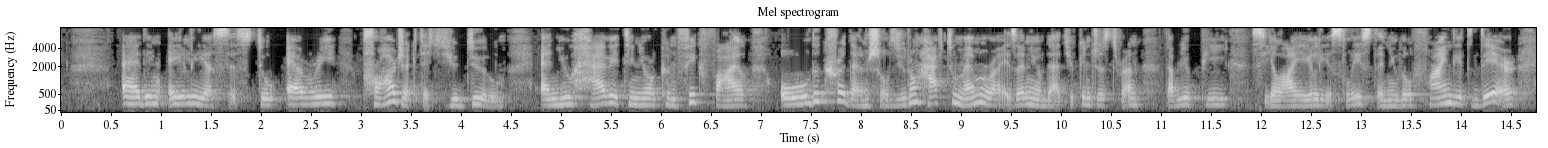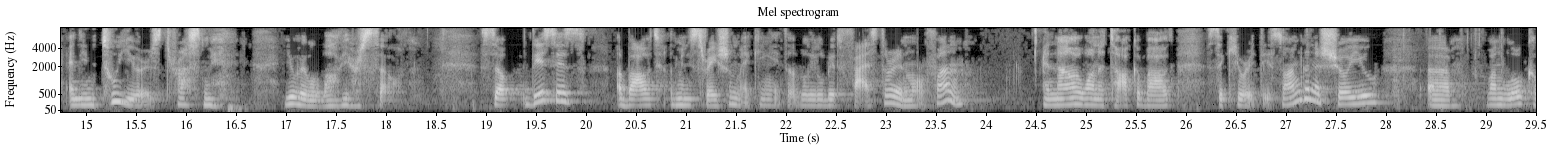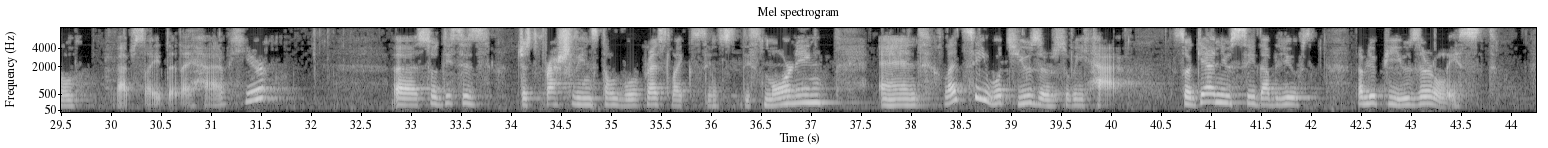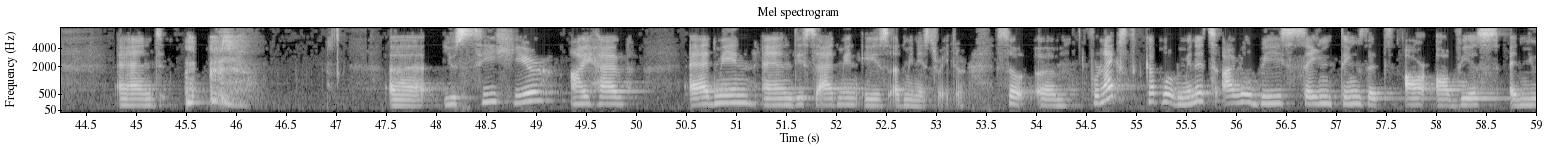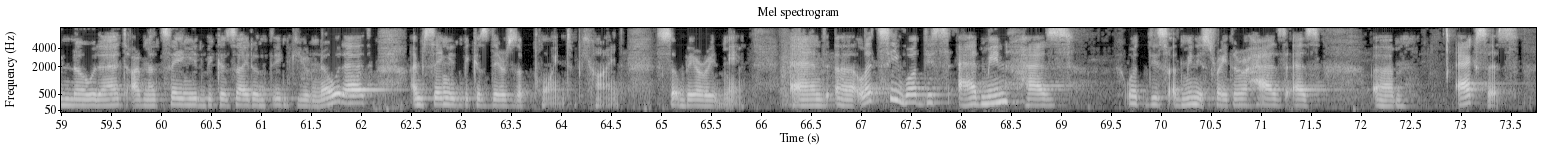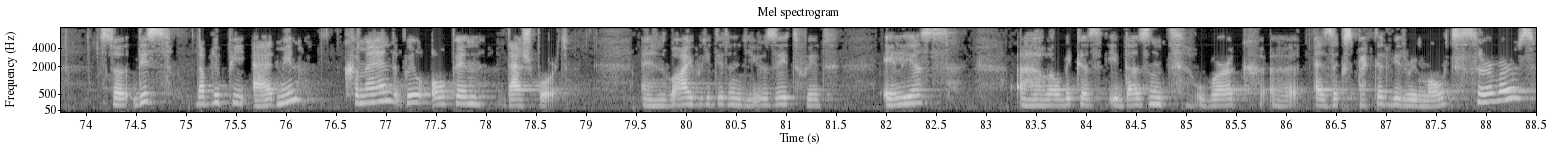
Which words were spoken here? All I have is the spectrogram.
adding aliases to every project that you do, and you have it in your config file, all the credentials. You don't have to memorize any of that. You can just run WP CLI alias list, and you will find it there. And in two years, trust me, you will love yourself. So this is about administration, making it a little bit faster and more fun. And now I want to talk about security. So I'm going to show you uh, one local website that I have here. Uh, so this is just freshly installed WordPress like since this morning. And let's see what users we have. So again, you see w, WP user list. And uh, you see here I have admin, and this admin is administrator. So um, for next couple of minutes, I will be saying things that are obvious, and you know that. I'm not saying it because I don't think you know that. I'm saying it because there's a point behind. So bear with me. And uh, let's see what this admin has, what this administrator has as um, access. So this WP admin command will open dashboard. And why we didn't use it with alias? Uh, well, because it doesn't work uh, as expected with remote servers.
